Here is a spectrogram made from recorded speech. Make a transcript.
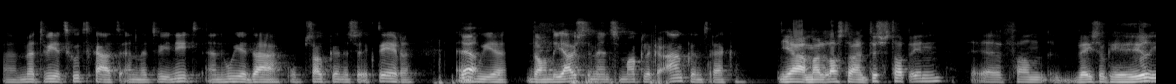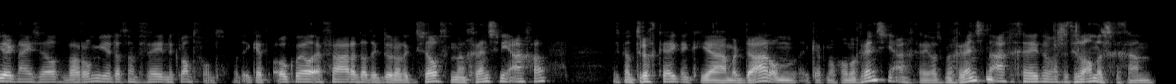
eh, met wie het goed gaat en met wie niet. En hoe je daarop zou kunnen selecteren. En Ja. hoe je dan de juiste mensen makkelijker aan kunt trekken. Ja, maar las daar een tussenstap in. eh, van wees ook heel eerlijk naar jezelf waarom je dat een vervelende klant vond. Want ik heb ook wel ervaren dat ik, doordat ik zelf mijn grenzen niet aangaf, als ik dan terugkeek, denk ik, ja, maar daarom, ik heb me gewoon mijn grenzen niet aangegeven. Als ik mijn grenzen had aangegeven, was het heel anders gegaan.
